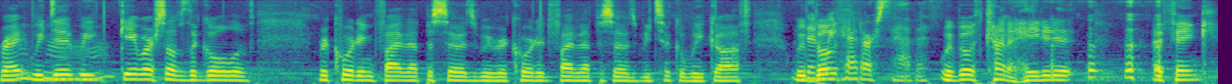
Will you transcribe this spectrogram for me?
right? We did we Mm-hmm. gave ourselves the goal of recording five episodes. We recorded five episodes. We took a week off. We then both we had our Sabbath. we both kind of hated it, I think,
